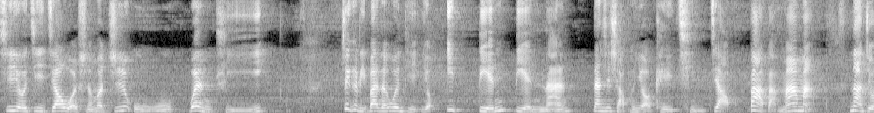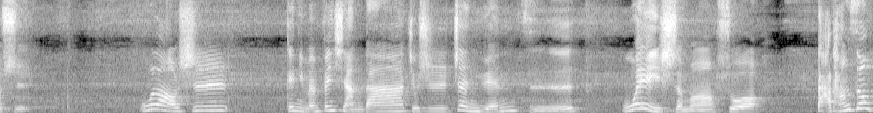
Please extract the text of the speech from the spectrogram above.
西游记教我什么之五问题？这个礼拜的问题有一点点难，但是小朋友可以请教爸爸妈妈。那就是吴老师跟你们分享的，就是镇元子为什么说打唐僧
